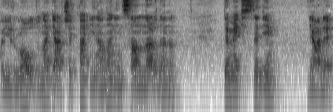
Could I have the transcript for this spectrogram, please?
hayırlı olduğuna gerçekten inanan insanlardanım. Demek istediğim yani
